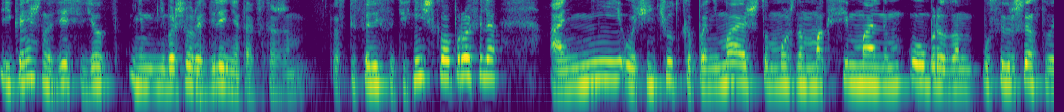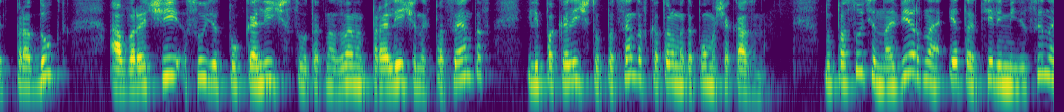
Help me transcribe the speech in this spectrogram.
и, конечно, здесь идет небольшое разделение, так скажем, специалисты технического профиля, они очень чутко понимают, что можно максимальным образом усовершенствовать продукт, а врачи судят по количеству так называемых пролеченных пациентов или по количеству пациентов, которым эта помощь оказана. Ну, по сути, наверное, это телемедицина,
